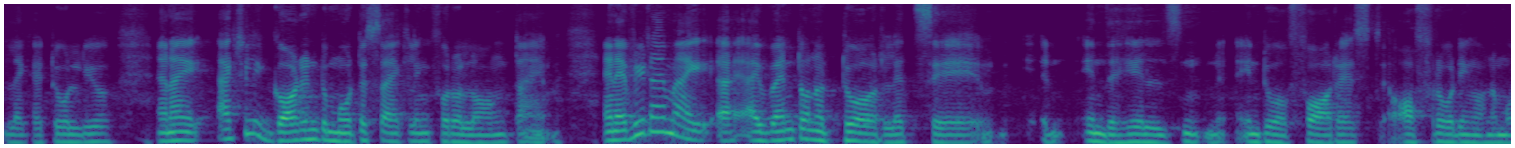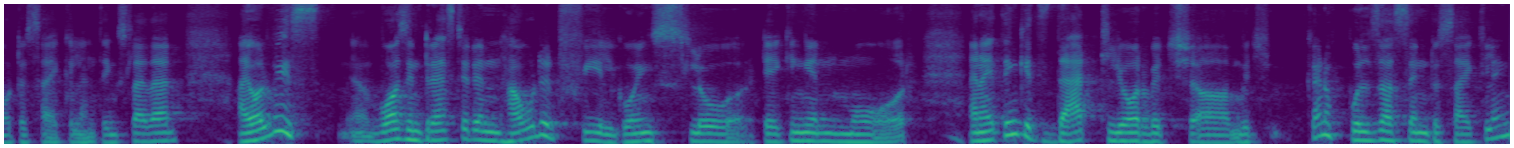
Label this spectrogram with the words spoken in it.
like i told you. And i actually got into motorcycling for a long time. And every time I, I, went on a tour, let's say in, in the hills, into a forest, off-roading on a motorcycle and things like that, I always uh, was interested in how would it feel going slower, taking in more. And I think it's that lure which, uh, which kind of pulls us into cycling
